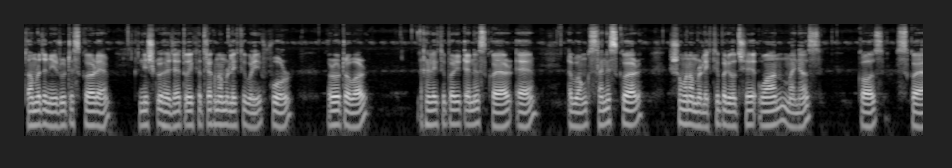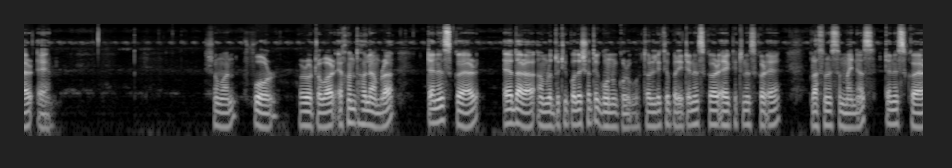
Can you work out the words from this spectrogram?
তো আমরা জানি রুট স্কোয়ারে নিষ্ক্রিয় হয়ে যায়, তো এই ক্ষেত্রে এখন আমরা লিখতে পারি ফোর রুট ওভার এখানে লিখতে পারি টেন স্কোয়ার এ এবং সাইন স্কোয়ার সমান আমরা লিখতে পারি হচ্ছে one minus cos square A সমান ফোর রোট ওভার এখন তাহলে আমরা টেন স্কোয়ার এ দ্বারা আমরা দুটি পদের সাথে গুণ করব। তাহলে লিখতে পারি টেন স্কোয়ার এ কে tan square A plus minus minus tan square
